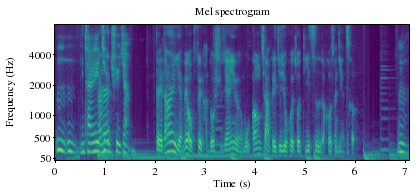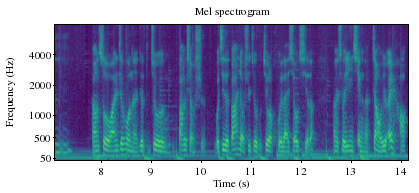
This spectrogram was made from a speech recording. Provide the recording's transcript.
嗯嗯，你才可以进去这样。对，当然也没有费很多时间，因为我刚下飞机就会做第一次的核酸检测。嗯嗯嗯。然后做完之后呢，就就八个小时，我记得八个小时就就回来消息了。然后说阴性的，这样我就哎好，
